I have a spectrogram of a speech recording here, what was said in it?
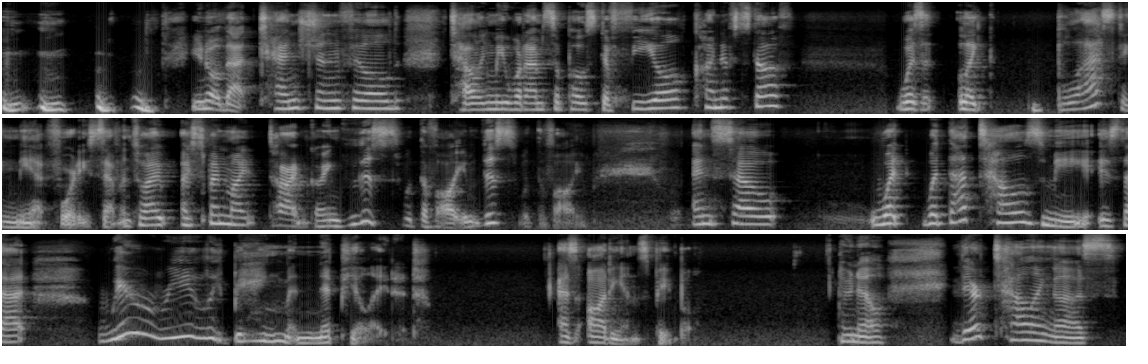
you know, that tension filled, telling me what I'm supposed to feel kind of stuff was like blasting me at 47. So I, I spend my time going this with the volume, this with the volume. And so what what that tells me is that we're really being manipulated as audience people. You know, they're telling us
